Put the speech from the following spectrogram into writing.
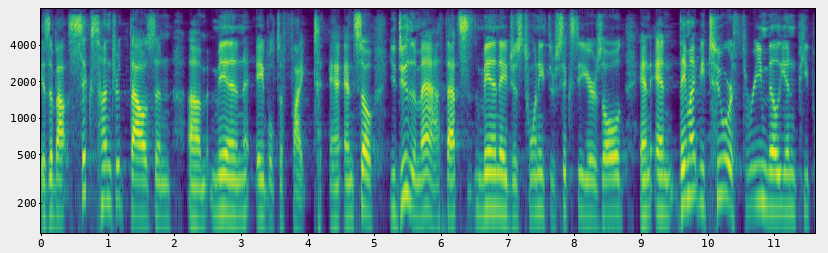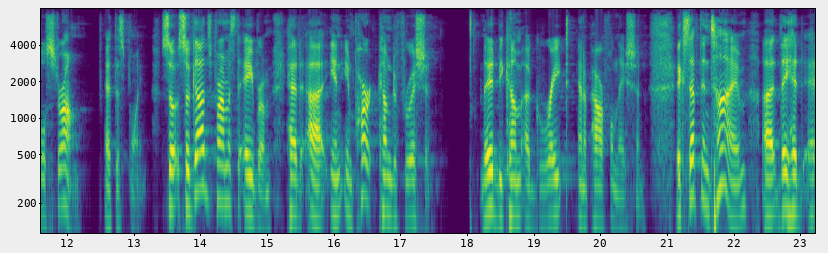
is about 600,000 um, men able to fight. And, and, so you do the math, that's men ages 20 through 60 years old, and, and they might be two or three million people strong at this point. So, so God's promise to Abram had, uh, in, in part, come to fruition. They had become a great and a powerful nation. Except in time, uh, they had uh,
